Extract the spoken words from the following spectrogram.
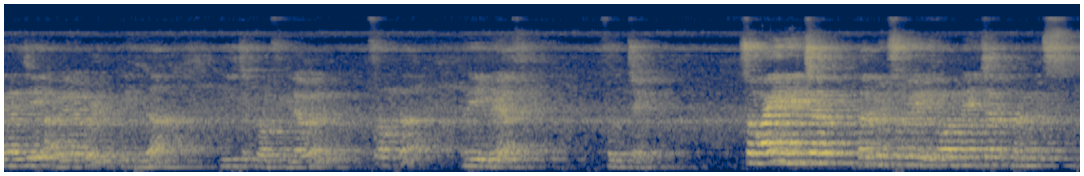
energy available in the heat level from the previous food chain. So why nature permits only, for nature permits,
